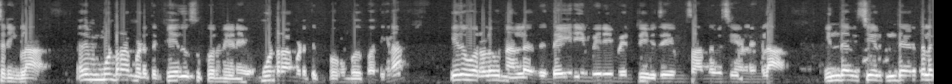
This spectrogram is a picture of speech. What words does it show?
சரிங்களா? மூன்றாம் இடத்துக்கு கேது சுக்கரன் இணைவு. மூன்றாம் இடத்துக்கு போகும்போது பாத்தீங்கன்னா இது ஓரளவு நல்லது. தைரியம் வீரியம் வெற்றி விஜயம் சார்ந்த விஷயம் இல்லைங்களா? இந்த விஷயம் இந்த இடத்துல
